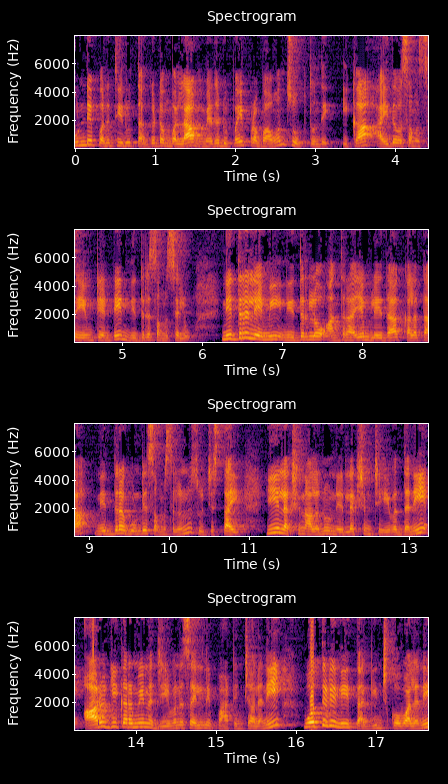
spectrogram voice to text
గుండె పనితీరు తగ్గటం వల్ల మెదడుపై ప్రభావం చూపుతుంది. ఇక ఐదవ సమస్య ఏమిటి అంటే నిద్ర సమస్యలు. నిద్రలేమి నిద్రలో అంతరాయం లేదా కలత నిద్ర గుండె సమస్యలను సూచిస్తాయి. ఈ లక్షణాలను నిర్లక్ష్యం చేయవద్దని ఆరోగ్యకరమైన జీవనశైలిని పాటించాలని ఒత్తిడిని తగ్గించుకోవాలని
